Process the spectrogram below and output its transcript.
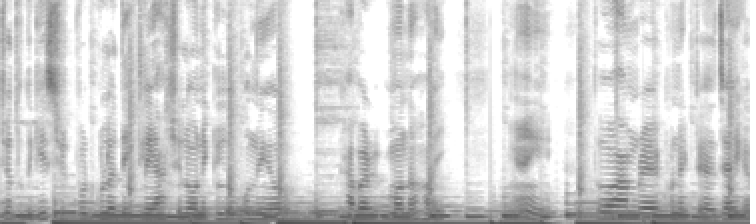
চতুর্দিকে স্ট্রিট ফুডগুলো দেখলে আসলে অনেক লোভনীয় খাবার মনে হয়। হ্যাঁ তো আমরা এখন একটা জায়গা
